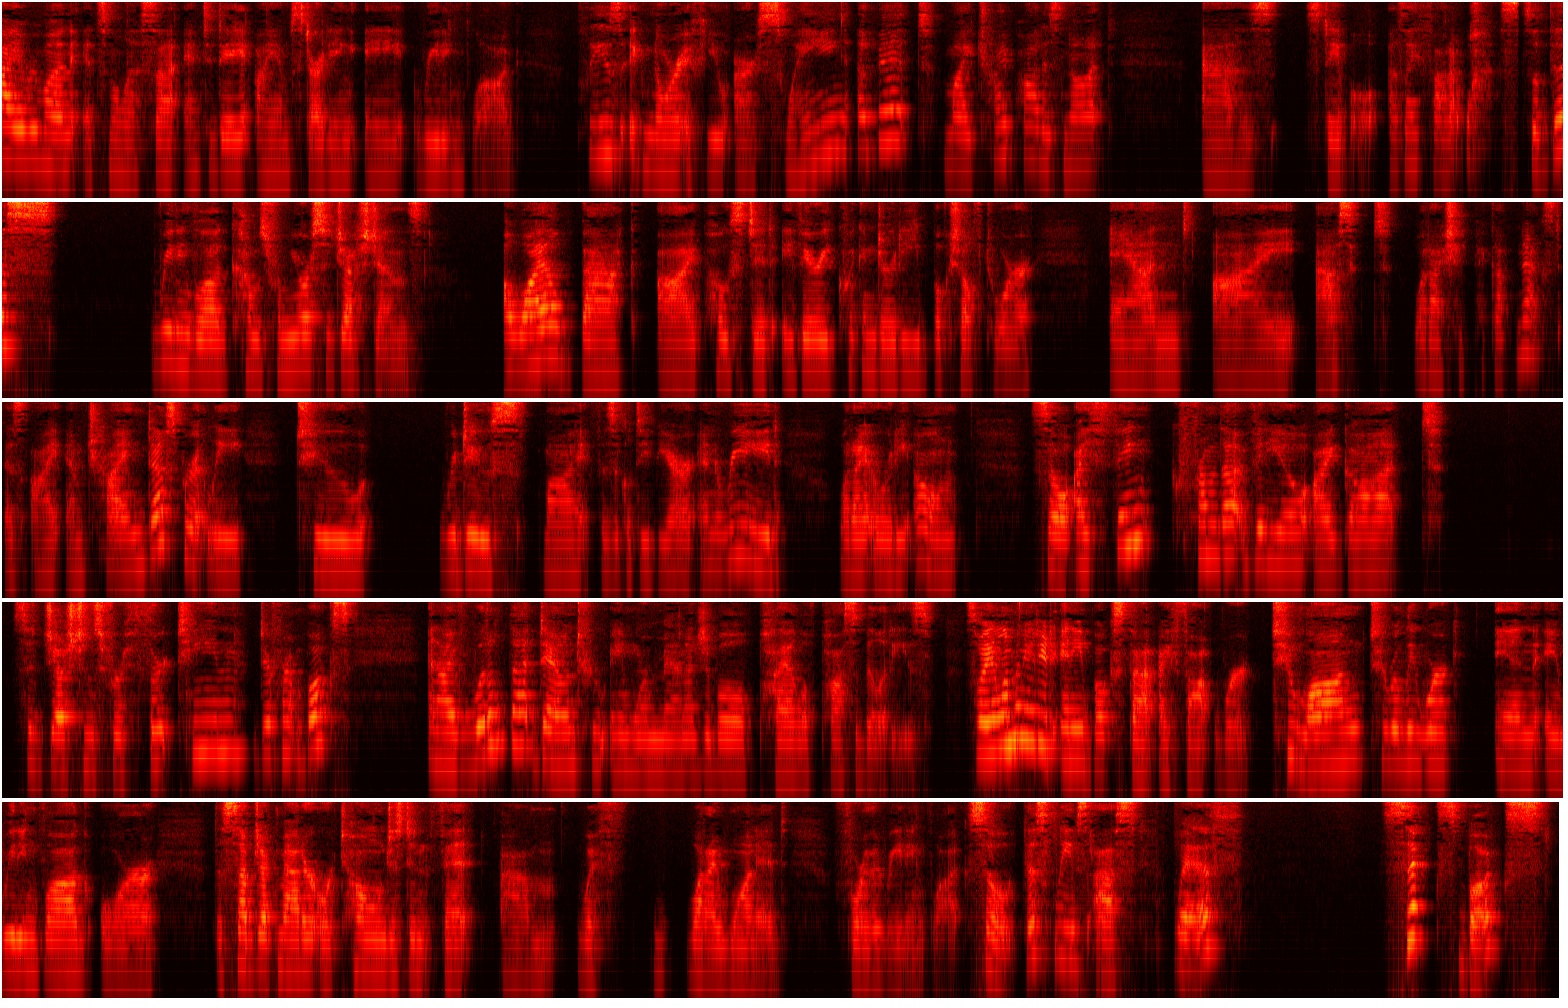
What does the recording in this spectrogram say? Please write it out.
Hi everyone, it's Melissa and today I am starting a reading vlog. Please ignore if you are swaying a bit. My tripod is not as stable as I thought it was. So this reading vlog comes from your suggestions. A while back I posted a very quick and dirty bookshelf tour and I asked what I should pick up next as I am trying desperately to reduce my physical TBR and read what I already own. So I think from that video I got suggestions for 13 different books and I've whittled that down to a more manageable pile of possibilities. So I eliminated any books that I thought were too long to really work in a reading vlog or the subject matter or tone just didn't fit um, with what I wanted for the reading vlog. So this leaves us with six books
